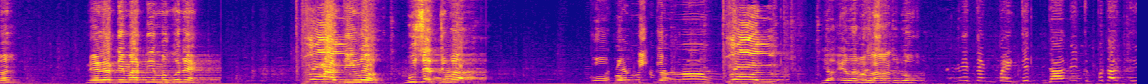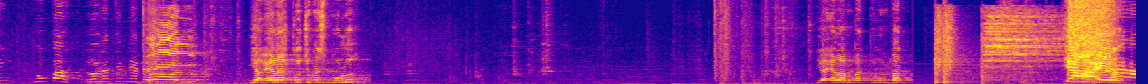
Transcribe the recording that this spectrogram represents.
Hah? Nih lihat nih mati sama gue nih. Mati lo. Buset cuma Goblok tiga. LOL Ya elah dua satu dong. Ini tank pejit, jalannya cepet anjing. Sumpah, lo liatin dia deh. LOL Ya elah kok cuma 10 Ya elah 44 Ya elah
